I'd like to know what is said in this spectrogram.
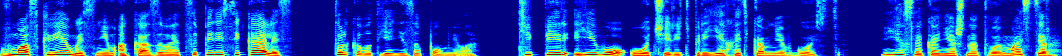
В Москве мы с ним, оказывается, пересекались, только вот я не запомнила. Теперь его очередь приехать ко мне в гости. Если, конечно, твой мастер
